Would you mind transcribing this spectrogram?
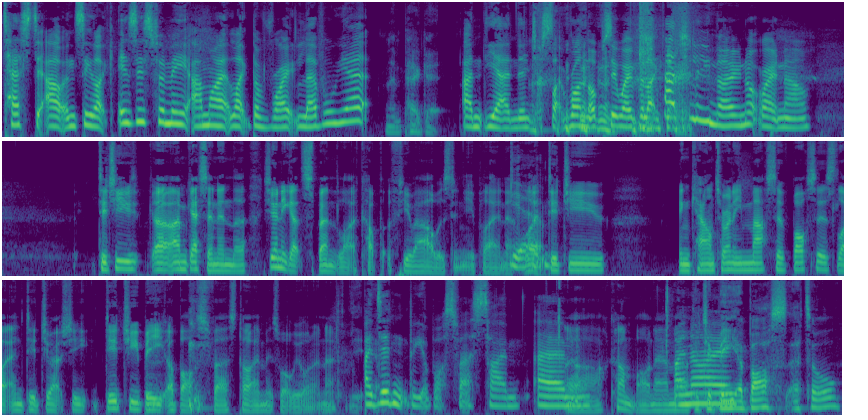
test it out, and see like, is this for me? Am I at like the right level yet? and then peg it. And yeah, and then just like run the opposite way, but like, actually, no, not right now. Did you? Uh, I'm guessing in the you only get to spend like a couple, a few hours, didn't you, playing it? Yeah. Like, did you encounter any massive bosses? Like, and did you actually did you beat a boss first time? Is what we want to know. I didn't beat a boss first time. Um, Oh, come on, Emma. I know. Did you beat a boss at all?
